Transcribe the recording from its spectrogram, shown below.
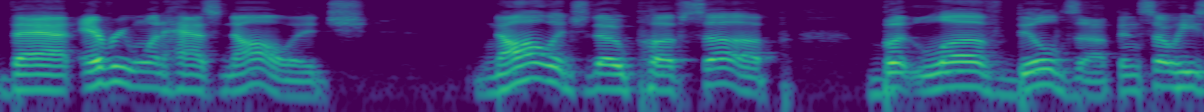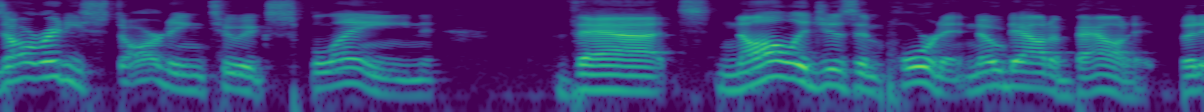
that everyone has knowledge. Knowledge, though, puffs up, but love builds up. And so he's already starting to explain that knowledge is important, no doubt about it. But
